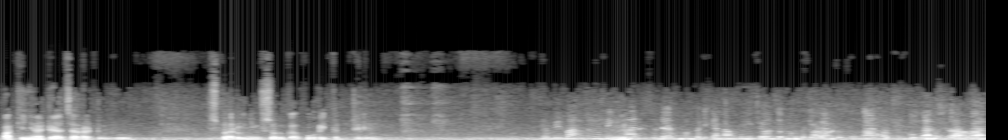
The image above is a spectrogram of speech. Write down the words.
paginya ada acara dulu terus baru nyusul ke Puri Gede tapi Pak Rudi Hmm? kemarin sudah memberikan lampu hijau untuk memberikan dukungan dukungan silahkan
